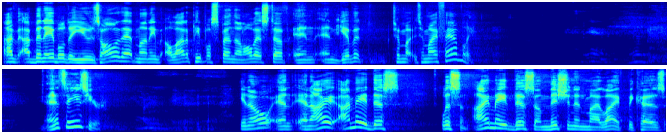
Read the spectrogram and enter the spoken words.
I've, I've been able to use all of that money, a lot of people spend on all that stuff, and, and give it to my, to my family. And it's easier. You know, and, and I, I made this, listen, I made this a mission in my life because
